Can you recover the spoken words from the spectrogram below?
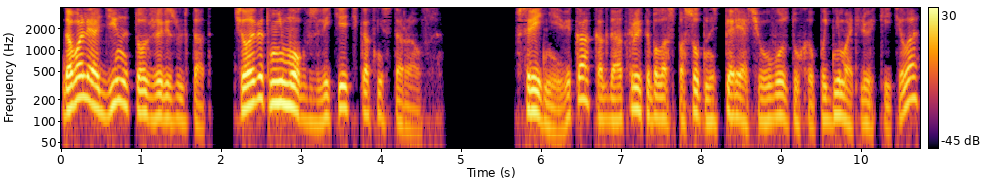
давали один и тот же результат. Человек не мог взлететь, как ни старался. В средние века, когда открыта была способность горячего воздуха поднимать легкие тела,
